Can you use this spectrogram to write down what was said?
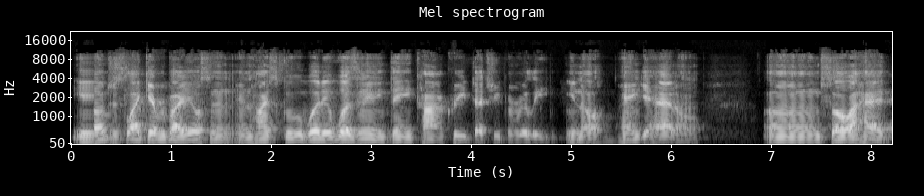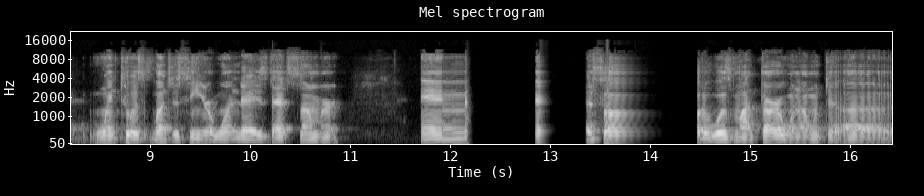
you know, just like everybody else in, in high school, but it wasn't anything concrete that you can really, you know, hang your hat on. Um, so I had went to a bunch of senior one days that summer, and so it was my third one. I went to uh,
